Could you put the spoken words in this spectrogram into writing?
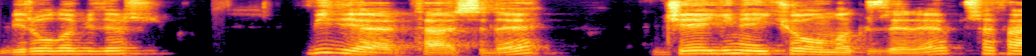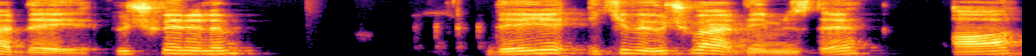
1 olabilir. Bir diğer tersi de C yine 2 olmak üzere. Bu sefer D'ye 3 verelim. D'ye 2 ve 3 verdiğimizde A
